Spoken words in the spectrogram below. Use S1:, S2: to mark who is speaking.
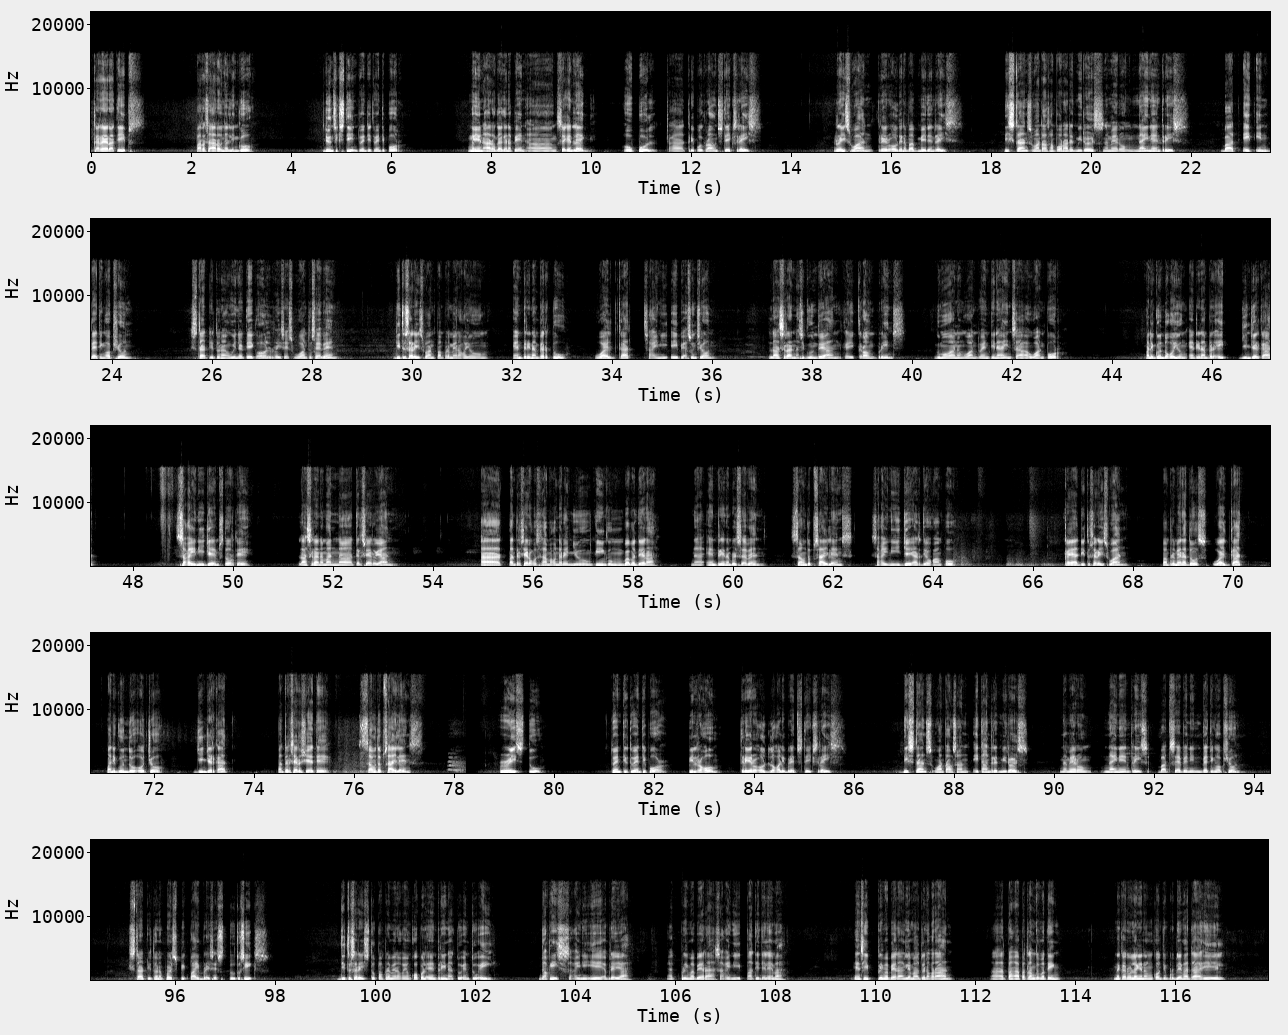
S1: Karera tips para sa araw ng linggo. June 16, 2024. Ngayon araw gaganapin ang second leg, Hopeful, tsaka Triple Crown Stakes Race. Race 1, 3-year-old and above maiden race. Distance 1,400 meters na merong 9 entries, but 8 in betting option. Start ito ng winner take all, races 1 to 7. Dito sa race 1, pampremera ko yung entry number 2, Wildcat, sa kay AP Asuncion. Last run na segundo yan kay Crown Prince. Gumawa ng 129 sa 1-4. Panigundo ko yung entry number 8, Ginger Cat. Sakay ni James Torque. Last run naman na tersero yan. At pantersero ko sasama ko na rin yung tingin kong babandera na entry number 7, Sound of Silence, sakay ni JRD Ocampo. Kaya dito sa race 1, pampremera 2, Wildcat, Panigundo 8, Ginger Cat, Pantersero 7, Sound of Silence. Race 2, 2024, Pilracom, 3-year-old locally bred stakes race. Distance 1,800 meters na merong 9 entries but 7 in betting option. Start ito ng first pick 5 races 2 to 6. Dito sa race 2, pampremera ko yung couple entry na 2 and 2A. The Kiss sa kay ni EA Abrea at Primavera sa kay ni Pati Delema. Yan si Primavera ang lemado nakaraan. At pang-apat lang dumating. Nagkaroon lang yan ng konting problema dahil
